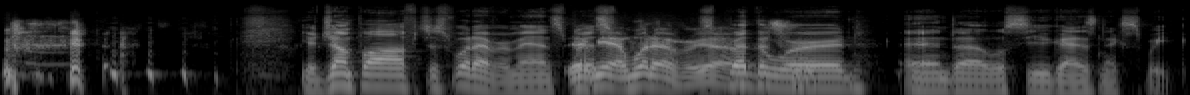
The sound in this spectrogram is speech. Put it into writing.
your jump off, just whatever, man. yeah, Spread, yeah, whatever. Yeah, spread the that's it. word, and uh, we'll see you guys next week.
